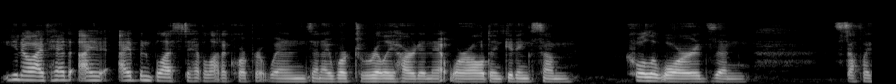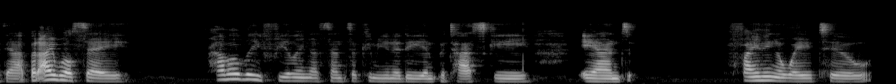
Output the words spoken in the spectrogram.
You know, I've had I I've been blessed to have a lot of corporate wins, and I worked really hard in that world and getting some cool awards and stuff like that. But I will say, probably feeling a sense of community in Petoskey and finding a way to.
